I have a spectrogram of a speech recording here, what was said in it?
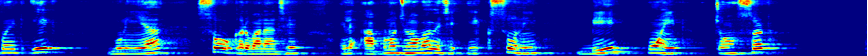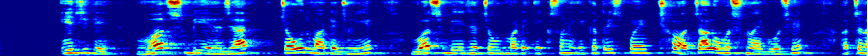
પોઈન્ટ એક ગુણ્યા સો કરવાના છે. એટલે આપણો જવાબ આવે છે એકસો ને બે પોઈન્ટ ચોસઠ. એ જ રીતે વર્ષ બે હજાર ચૌદ માટે જોઈએ. વર્ષ બે હજાર ચૌદ માટે એકસો ને એકત્રીસ પોઈન્ટ છ ચાલુ વર્ષનો આવ્યો છે. અચલ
